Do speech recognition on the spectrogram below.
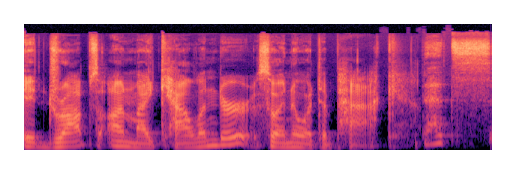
it drops on my calendar so I know what to pack. That's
